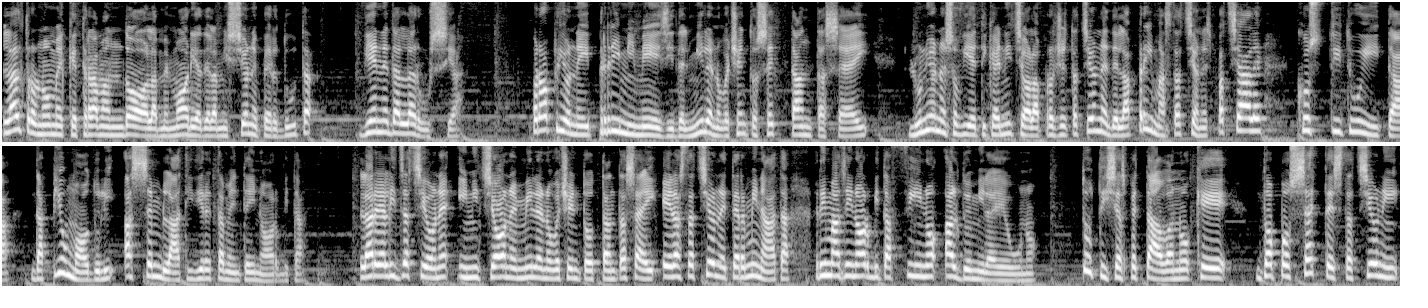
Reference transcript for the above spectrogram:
L'altro nome che tramandò la memoria della missione perduta viene dalla Russia. Proprio nei primi mesi del 1976 l'Unione Sovietica iniziò la progettazione della prima stazione spaziale costituita da più moduli assemblati direttamente in orbita. La realizzazione iniziò nel 1986 e la stazione terminata rimase in orbita fino al 2001. Tutti si aspettavano che, dopo sette stazioni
